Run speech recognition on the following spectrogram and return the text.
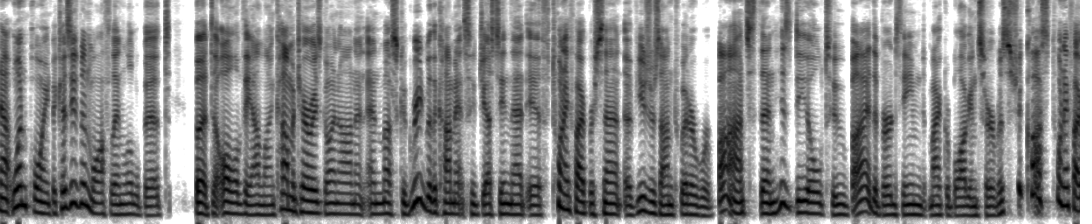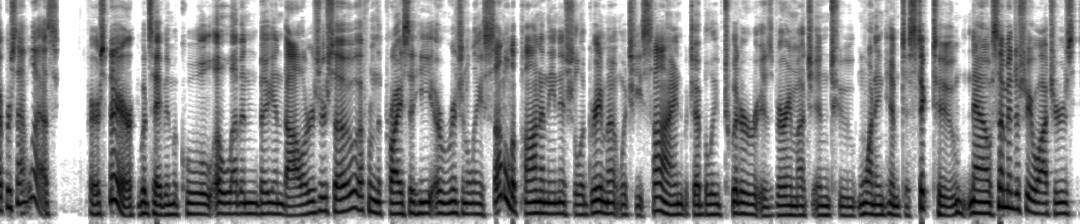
Now, at one point, because he's been waffling a little bit, but all of the online commentary is going on, and, and Musk agreed with a comment suggesting that if 25% of users on Twitter were bots, then his deal to buy the bird themed microblogging service should cost 25% less. Fair's fair. Would save him a cool $11 billion or so uh, from the price that he originally settled upon in the initial agreement, which he signed, which I believe Twitter is very much into wanting him to stick to. Now, some industry watchers,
